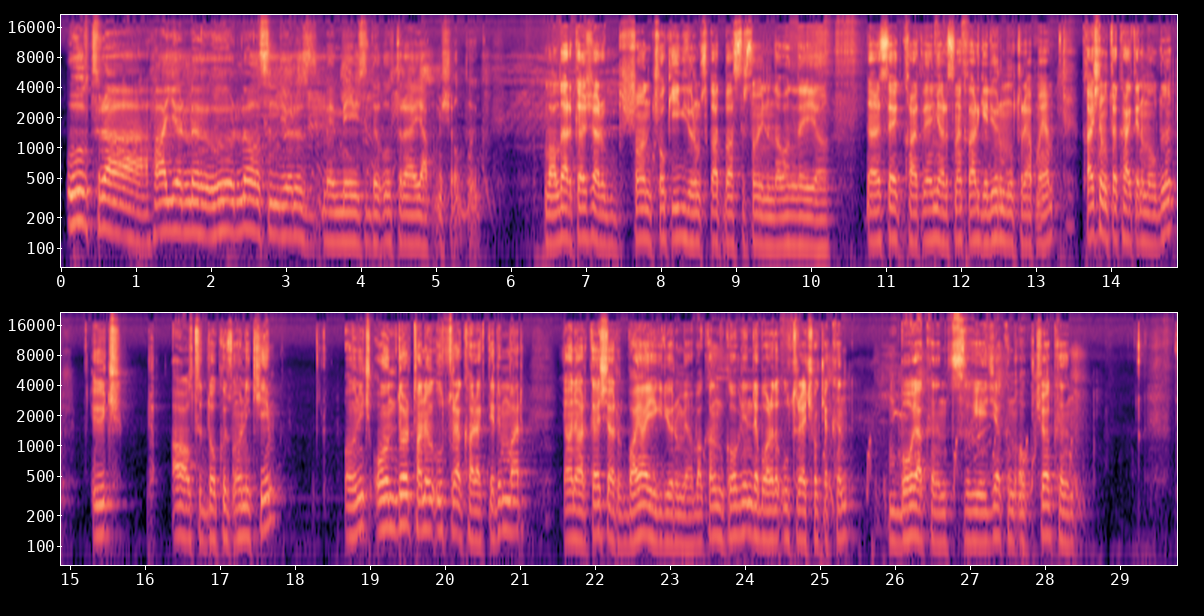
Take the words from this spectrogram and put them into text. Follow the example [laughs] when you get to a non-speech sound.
Ultra hayırlı uğurlu olsun diyoruz ve meyvesi de ultra yapmış olduk. Vallahi arkadaşlar şu an çok iyi gidiyorum Squad Busters oyununda vallahi ya. Neredeyse karakterlerin yarısına kadar geliyorum ultra yapmaya. Kaç tane ultra karakterim oldu? 3, 6, 9, 12, 13, 14 tane ultra karakterim var. Yani arkadaşlar bayağı iyi gidiyorum ya. Bakalım Goblin de bu arada ultraya çok yakın. Bo yakın, sıhhiyeci yakın, okçu yakın.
